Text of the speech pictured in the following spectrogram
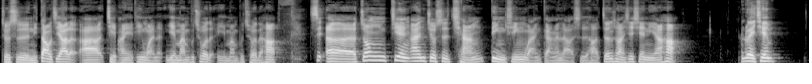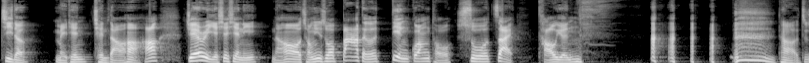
就是你到家了啊，解盘也听完了，也蛮不错的，也蛮不错的哈。这呃，钟建安就是强定心丸，感恩老师哈，真爽，谢谢你啊哈。瑞谦记得每天签到哈。好，Jerry 也谢谢你，然后重新说巴德电光头说在桃园，好，就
